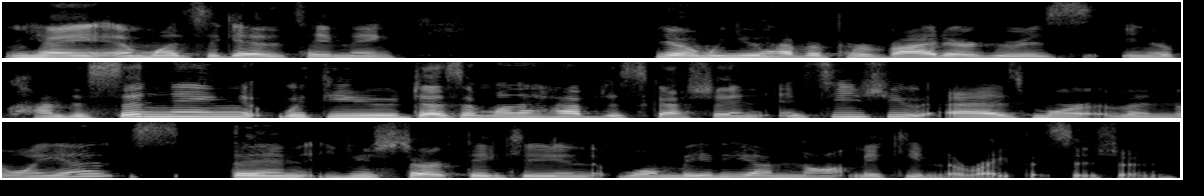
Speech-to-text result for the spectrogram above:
Okay. And once again, the same thing. You know, when you have a provider who is, you know, condescending with you, doesn't want to have discussion and sees you as more of an annoyance, then you start thinking, well, maybe I'm not making the right decision.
